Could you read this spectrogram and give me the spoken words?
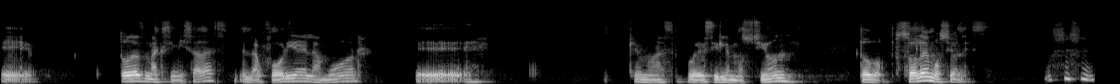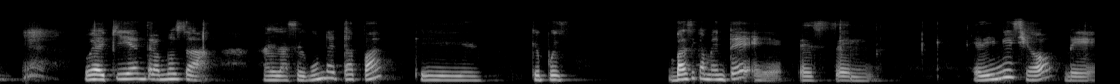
eh, todas maximizadas. La euforia, el amor, eh, ¿Qué más se puede decir? La emoción, todo, solo emociones. Pues aquí entramos a, la segunda etapa, que, pues básicamente eh, es el, inicio de,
